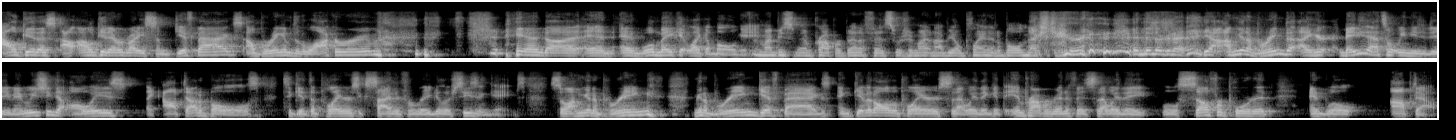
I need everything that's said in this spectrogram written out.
I'll get us. I'll, I'll get everybody some gift bags. I'll bring them to the locker room. and uh, and and we'll make it like a bowl game. There might be some improper benefits, which we might not be able to play in a bowl next year. and then they're gonna, yeah, I'm gonna bring the. I hear maybe that's what we need to do. Maybe we just need to always like opt out of bowls to get the players excited for regular season games. So I'm gonna bring, I'm gonna bring gift bags and give it all the players so that way they get the improper benefits. So that way they will self-report it and will opt out.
